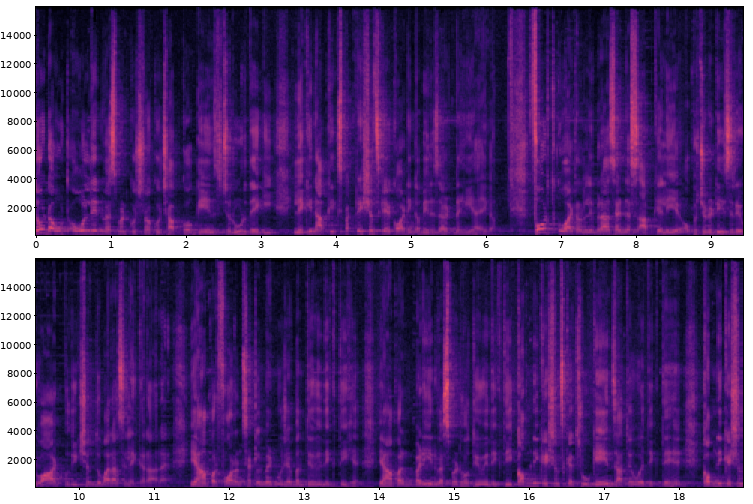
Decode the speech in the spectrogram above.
नो डाउट ओल्ड इन्वेस्टमेंट कुछ ना कुछ आपको गेंस ज़रूर देगी, लेकिन आपकी एक्सपेक्टेशंस के अकॉर्डिंग अभी रिज़ल्ट नहीं आएगा। फोर्थ क्वार्टर लिब्रा एंडस आपके लिए अपॉर्चुनिटीज़ रिवार्ड पोजिशन दोबारा से लेकर आ रहा है। यहाँ पर फॉरन सेटलमेंट मुझे बनती हुई दिखती है, यहाँ पर बड़ी इन्वेस्टमेंट होती हुई दिखती है। कम्युनिकेशन के थ्रू गेंस आते हुए दिखते हैं। कम्युनिकेशन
